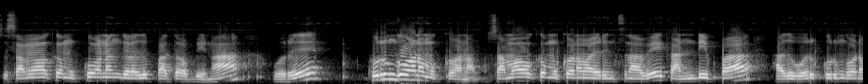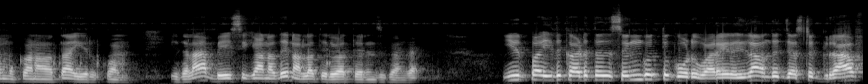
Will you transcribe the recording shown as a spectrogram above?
ஸோ சமவக்க முக்கோணங்கிறது பார்த்தோம் அப்படின்னா ஒரு குறுங்கோண முக்கோணம். சமவக்க முக்கோணமாக இருந்துச்சுனாவே கண்டிப்பாக அது ஒரு குறுங்கோண முக்கோணமாக தான் இருக்கும். இதெல்லாம் பேசிக்கானது நல்லா தெளிவாக தெரிஞ்சுக்கோங்க. இப்போ இதுக்கு அடுத்தது செங்குத்து கோடு வரைகிறது இதெல்லாம் வந்து ஜஸ்ட்டு கிராஃப்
